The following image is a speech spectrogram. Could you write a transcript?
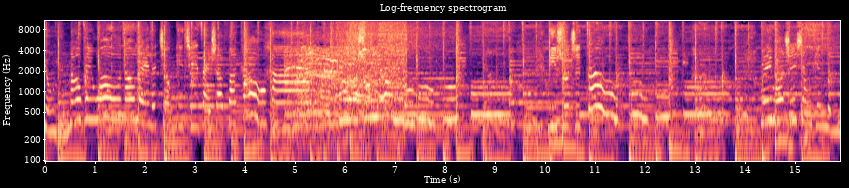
用羽毛陪我，闹累了就一起在沙发靠靠。我说喵，你。说知道，喂我吃香甜的。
